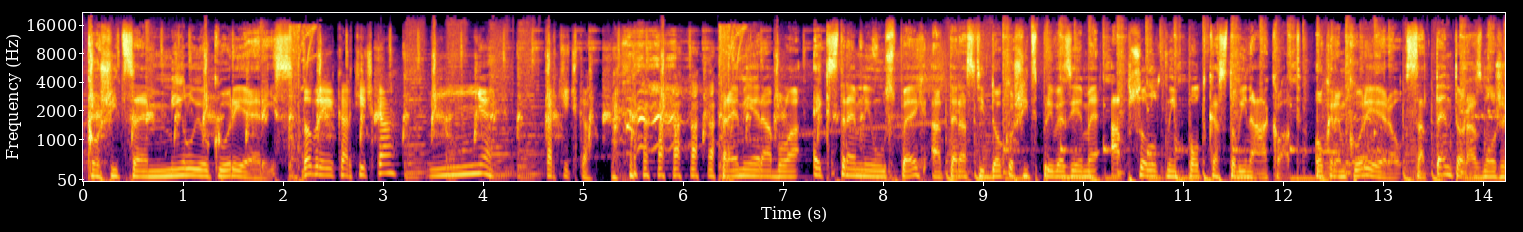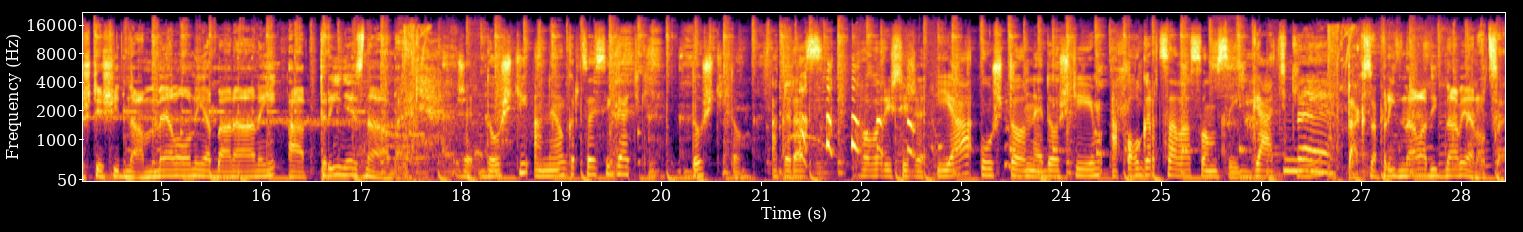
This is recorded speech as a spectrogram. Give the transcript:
Košice milujú kurieris. Dobrý, kartička? Nie, kartička. Premiéra bola extrémny úspech a teraz ti do Košic privezieme absolútny podcastový náklad. Okrem kuriérov sa tento raz môžeš tešiť na melóny a banány a tri neznáme. že došti a neogrcaj si gaťky. Došti to. A teraz hovoríš si, že ja už to nedoštím a ogrcala som si gaťky. Tak sa príď naladiť na Vianoce.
